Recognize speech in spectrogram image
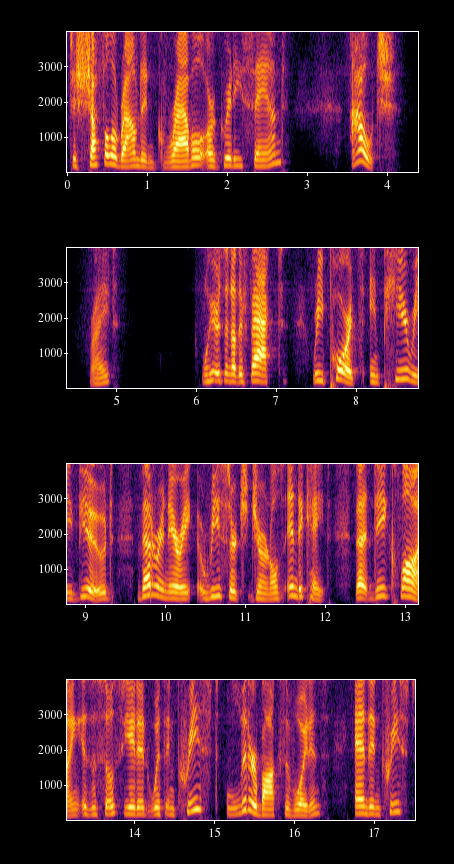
to shuffle around in gravel or gritty sand? Ouch, right? Well, here's another fact. Reports in peer reviewed veterinary research journals indicate that declawing is associated with increased litter box avoidance and increased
